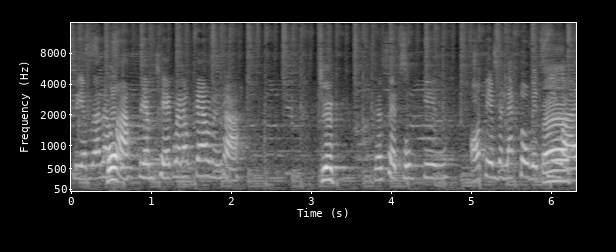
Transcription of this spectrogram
เตรียมแล้วแล้วหกค่ะเตรียมเช็คไว้แล้วแก้วหนึ่งค่ะ เจ็ด เดี๋ยวเสร็จปุ๊บกิน อ๋อ เตรียมเป็นแลคโตเวแปทีดไว้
